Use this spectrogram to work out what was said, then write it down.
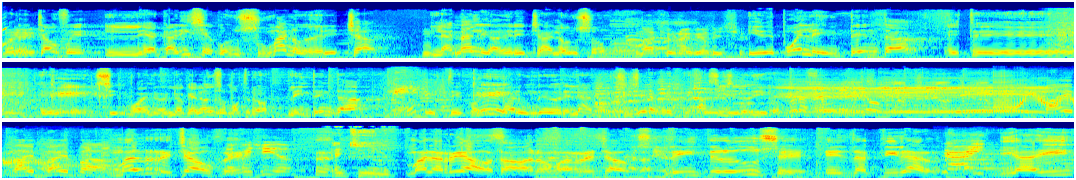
Marrechaufe le acaricia con su mano derecha la nalga derecha a Alonso. Más que una caricia. Y después le intenta, este, ¿Qué? eh, sí, bueno, lo que Alonso mostró. Le intenta este, colocar un dedo en el ano, sinceramente. Así se lo digo. Epa, epa, epa. Mal rechaufe, Tranquilo. mal arreado estaba, no mal rechaufe. Le introduce el dactilar y ahí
